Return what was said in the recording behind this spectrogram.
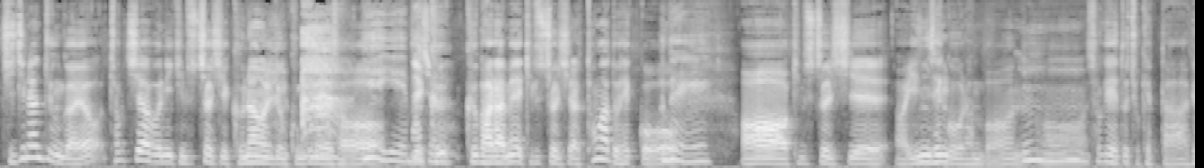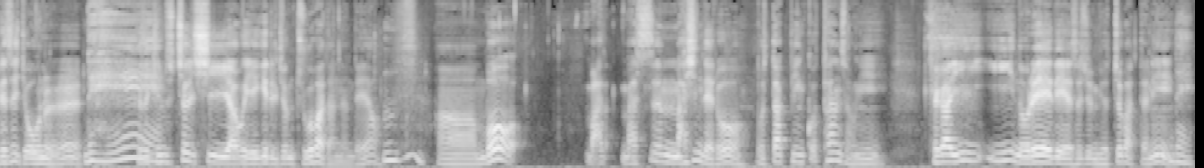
지지난 주인가요? 청취자분이 김수철 씨의 근황을 좀 궁금해해서 아, 예, 예, 맞아요. 그, 그 바람에 김수철 씨랑 통화도 했고 네. 어, 김수철 씨의 어, 인생곡을 한번 음. 어, 소개해도 좋겠다. 그래서 이제 오늘 네. 그래서 김수철 씨하고 얘기를 좀 주고받았는데요. 음. 어, 뭐 마, 말씀하신 대로 못다 핀 꽃 한 송이 제가 이, 이 노래에 대해서 좀 여쭤봤더니 네.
